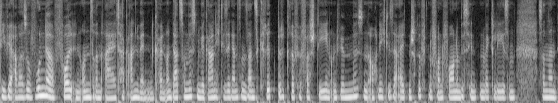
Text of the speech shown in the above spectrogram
die wir aber so wundervoll in unseren Alltag anwenden können. Und dazu müssen wir gar nicht diese ganzen Sanskrit-Begriffe verstehen und wir müssen auch nicht diese alten Schriften von vorne bis hinten weglesen, sondern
